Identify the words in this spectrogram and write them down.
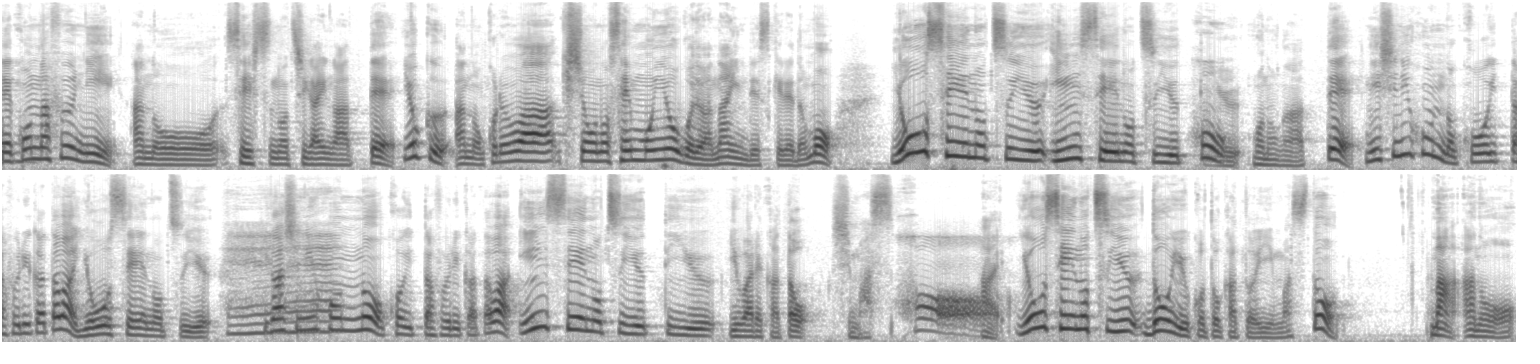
でこんな風にあの性質の違いがあってよくあのこれは気象の専門用語ではないんですけれども陽性の梅雨陰性の梅雨っていうものがあって西日本のこういった降り方は陽性の梅雨。東日本のこういった降り方は陰性の梅雨っていう言われ方をします。はい、陽性の梅雨どういうことかと言いますと、まああの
